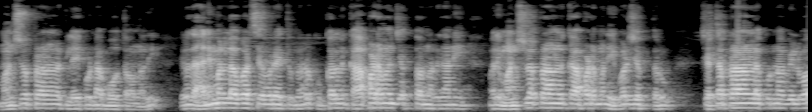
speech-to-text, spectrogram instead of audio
మనుషుల ప్రాణాలకు లేకుండా పోతా ఉన్నది. ఈరోజు యానిమల్ లవర్స్ ఎవరైతే ఉన్నారో కుక్కల్ని కాపాడమని చెప్తా ఉన్నారు కానీ మరి మనుషుల ప్రాణాలను కాపాడమని ఎవరు చెప్తారు? చెట్ల ప్రాణాలకు ఉన్న విలువ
